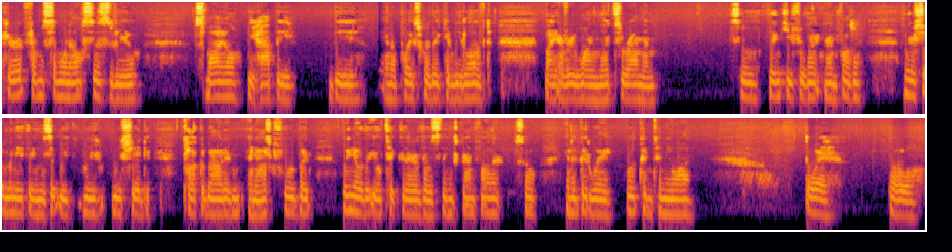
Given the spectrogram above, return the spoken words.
hear it from someone else's view, smile, be happy, be in a place where they can be loved by everyone that's around them. So thank you for that, grandfather. And there's so many things that we, we, we should talk about and, and ask for, but we know that you'll take care of those things, grandfather. So in a good way, we'll continue on. The way, oh,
